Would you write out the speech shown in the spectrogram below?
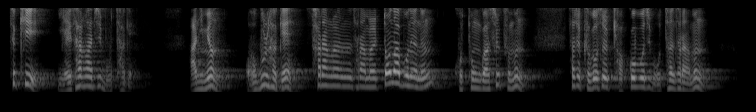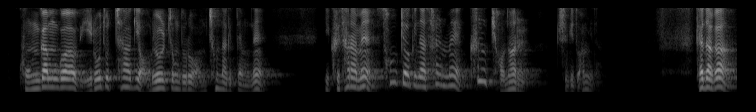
특히 예상하지 못하게 아니면 억울하게 사랑하는 사람을 떠나보내는 고통과 슬픔은 사실 그것을 겪어보지 못한 사람은 공감과 위로조차 하기 어려울 정도로 엄청나기 때문에 그 사람의 성격이나 삶에 큰 변화를 주기도 합니다. 게다가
